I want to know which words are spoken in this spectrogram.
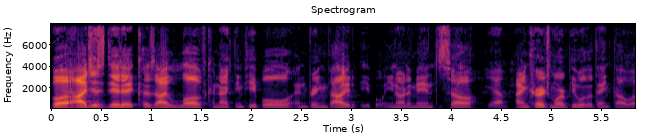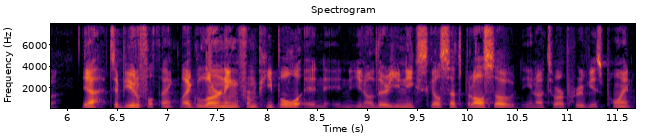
But I just did it because I love connecting people and bring value to people. You know what I mean? So Yeah. I encourage more people to think that way. Yeah, it's a beautiful thing. Like learning from people and, and you know their unique skill sets, but also you know to our previous point,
